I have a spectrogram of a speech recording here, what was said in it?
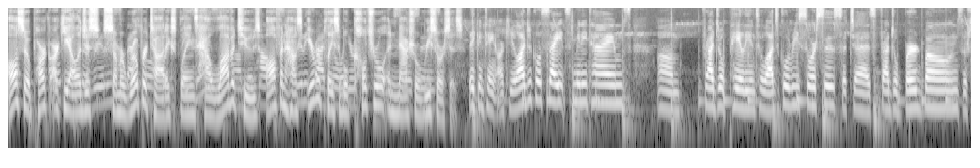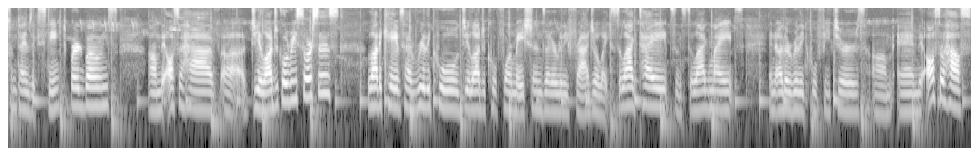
Also, park archaeologist really Summer Roper Todd explains how lava tubes often house really irreplaceable cultural and natural resources. They contain archaeological sites many times, um, fragile paleontological resources such as fragile bird bones or sometimes extinct bird bones. Um, they also have uh, geological resources a lot of caves have really cool geological formations that are really fragile, like stalactites and stalagmites and other really cool features. Um, and they also house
